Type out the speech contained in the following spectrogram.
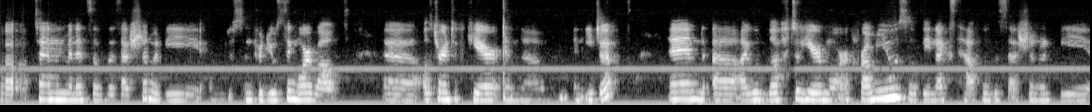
about 10 minutes of the session would be um, just introducing more about uh, alternative care in, um, in Egypt. And uh, I would love to hear more from you. So the next half of the session would be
